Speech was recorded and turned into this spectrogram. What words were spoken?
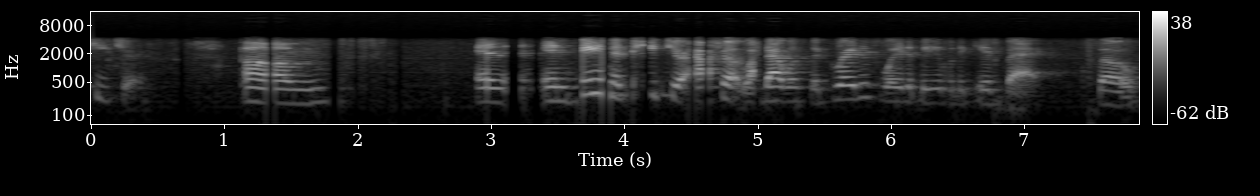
teacher. Um, and in being a teacher, I felt like that was the greatest way to be able to give back. So,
